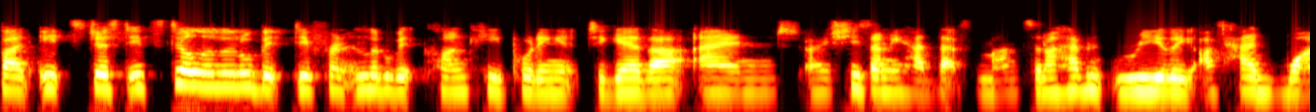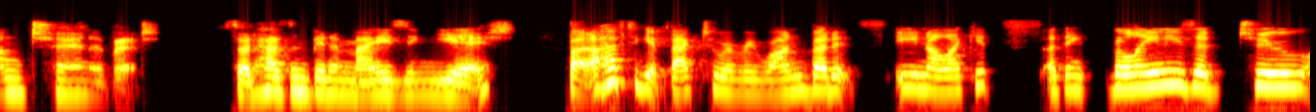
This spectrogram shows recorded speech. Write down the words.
but it's just, it's still a little bit different, a little bit clunky putting it together. And uh, she's only had that for months and I haven't really, I've had one turn of it. So it hasn't been amazing yet, but I have to get back to everyone. But it's, you know, like it's, I think Bellini's at two,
